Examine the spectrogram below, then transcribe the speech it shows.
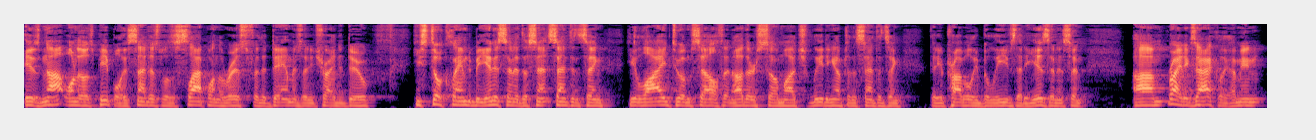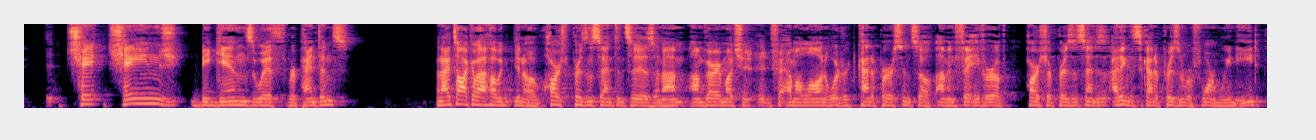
is not one of those people. His sentence was a slap on the wrist for the damage that he tried to do. He still claimed to be innocent at the sen- sentencing. He lied to himself and others so much leading up to the sentencing that he probably believes that he is innocent. Um, right, exactly. I mean, cha- change begins with repentance. And I talk about how, you know, harsh prison sentences, and I'm, I'm very much, in, I'm a law and order kind of person, so I'm in favor of harsher prison sentences. I think this kind of prison reform we need,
